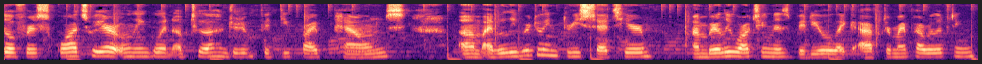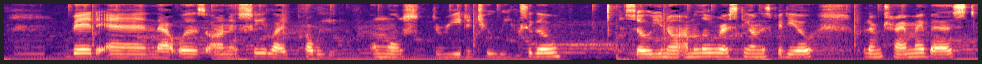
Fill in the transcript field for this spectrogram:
So for squats, we are only going up to 155 pounds. Um, I believe we're doing three sets here. I'm barely watching this video like after my powerlifting vid, and that was honestly like probably almost three to two weeks ago. So you know I'm a little rusty on this video, but I'm trying my best.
